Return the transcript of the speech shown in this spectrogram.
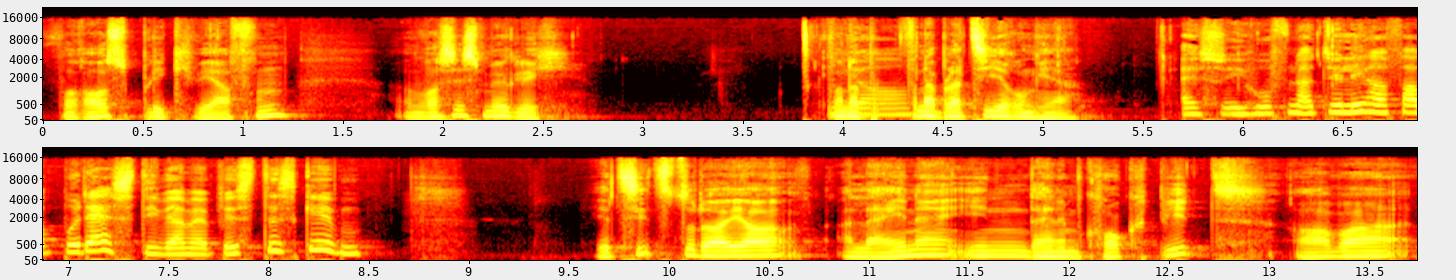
Vorausblick werfen, was ist möglich? Von, ja. der, von der Platzierung her. Also ich hoffe natürlich auf ein Podest, die werden mir Bestes geben. Jetzt sitzt du da ja alleine in deinem Cockpit, aber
